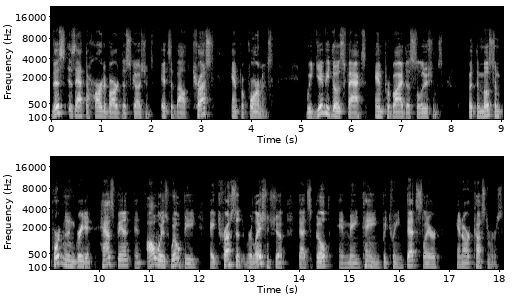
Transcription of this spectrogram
This is at the heart of our discussions. It's about trust and performance. We give you those facts and provide the solutions. But the most important ingredient has been and always will be a trusted relationship that's built and maintained between DebtSlayer and our customers.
